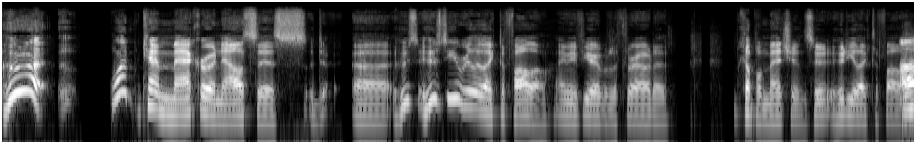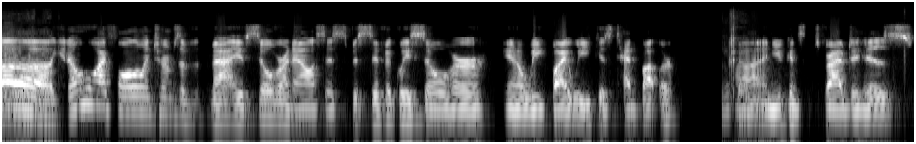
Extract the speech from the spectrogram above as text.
Who what kind of macro analysis? Uh, who's who's do you really like to follow? I mean, if you're able to throw out a couple mentions, who who do you like to follow? Oh, uh, you know who I follow in terms of silver analysis, specifically silver. You know, week by week is Ted Butler, okay. uh, and you can subscribe to his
